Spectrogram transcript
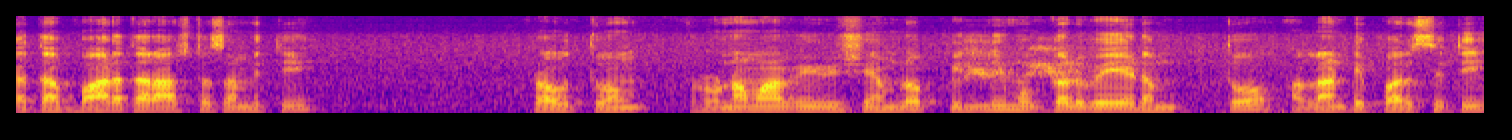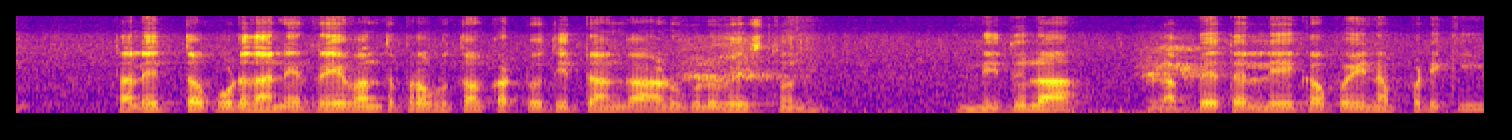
గత భారత రాష్ట్ర సమితి ప్రభుత్వం రుణమాఫీ విషయంలో పిల్లి ముగ్గలు వేయడంతో అలాంటి పరిస్థితి తలెత్తకూడదని రేవంత్ ప్రభుత్వం కట్టుదిట్టంగా అడుగులు వేస్తుంది. నిధుల లభ్యత లేకపోయినప్పటికీ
